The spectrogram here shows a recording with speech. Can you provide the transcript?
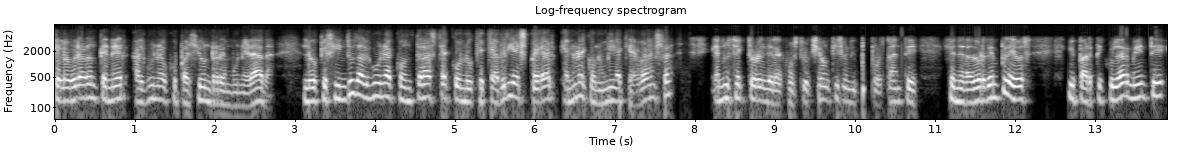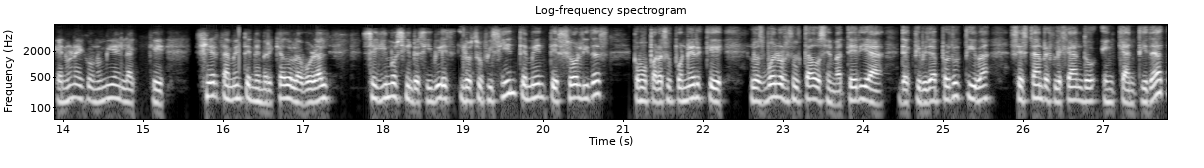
que lograron tener alguna ocupación remunerada, lo que sin duda alguna contrasta con lo que cabría esperar en una economía que avanza, en un sector de la construcción que es un importante generador de empleos y particularmente en una economía en la que ciertamente en el mercado laboral seguimos sin recibir lo suficientemente sólidas como para suponer que los buenos resultados en materia de actividad productiva se están reflejando en cantidad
